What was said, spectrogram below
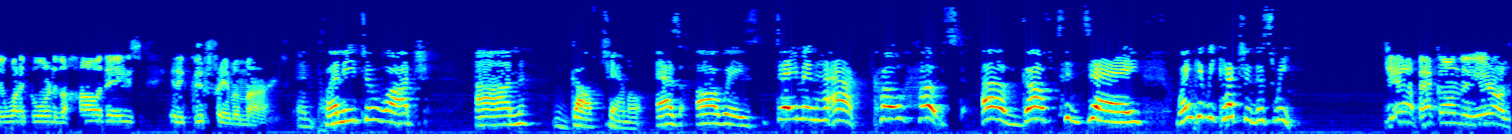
They want to go into the holidays in a good frame of mind. And plenty to watch on Golf Channel. As always, Damon Hack, co-host of Golf Today. When can we catch you this week? Yeah, back on the air on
